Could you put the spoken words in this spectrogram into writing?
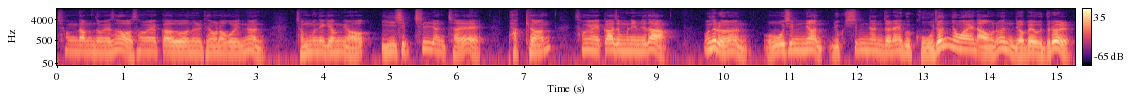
청담동에서 성형외과 의원을 개원하고 있는 전문의 경력 27년차의 박현 성형외과 전문의입니다. 오늘은 50년 60년 전에 그 고전 영화에 나오는 여배우들을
